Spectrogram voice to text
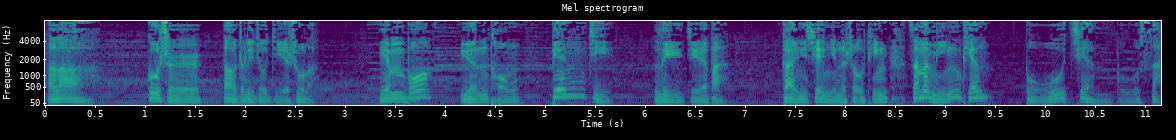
好了。故事到这里就结束了，演播袁童，编辑李杰伴，感谢您的收听，咱们明天不见不散。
